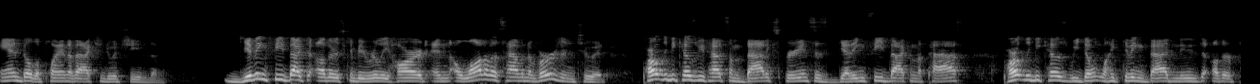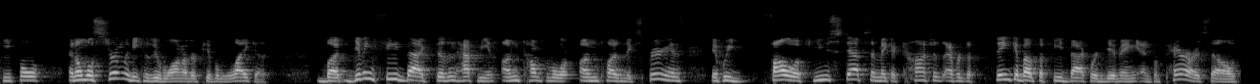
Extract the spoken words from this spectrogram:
and build a plan of action to achieve them. Giving feedback to others can be really hard, and a lot of us have an aversion to it, partly because we've had some bad experiences getting feedback in the past, partly because we don't like giving bad news to other people, and almost certainly because we want other people to like us. But giving feedback doesn't have to be an uncomfortable or unpleasant experience if we follow a few steps and make a conscious effort to think about the feedback we're giving and prepare ourselves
